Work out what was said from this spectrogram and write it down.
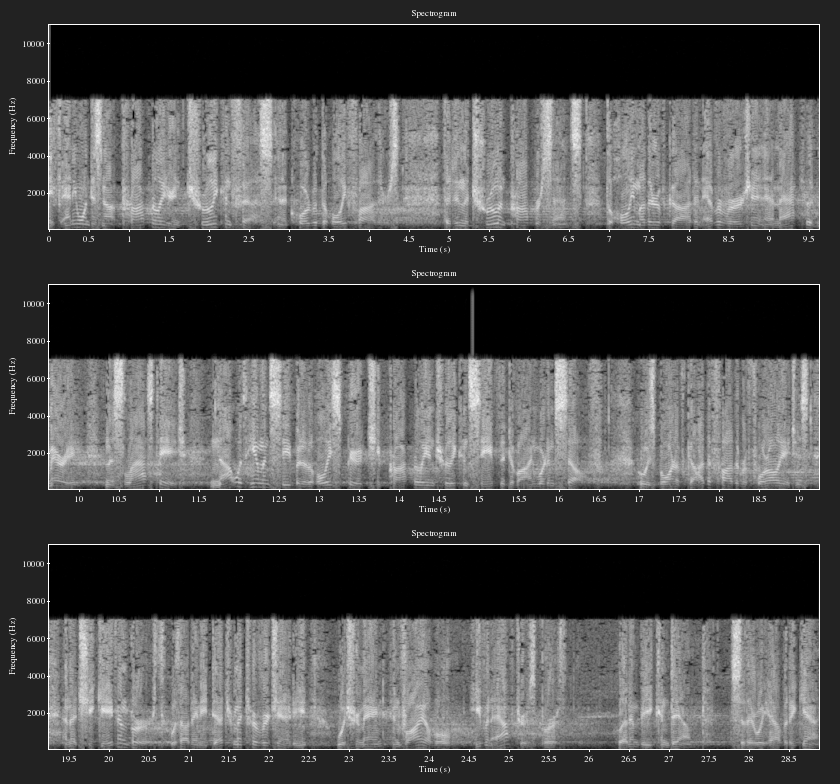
If anyone does not properly and truly confess in accord with the Holy Fathers that in the true and proper sense, the Holy Mother of God and ever Virgin and Immaculate Mary in this last age, not with human seed but of the Holy Spirit, she properly and truly conceived the divine Word himself, who was born of God the Father before all ages, and that she gave him birth without any detriment to her virginity, which remained inviolable even after his birth, let him be condemned. So there we have it again.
